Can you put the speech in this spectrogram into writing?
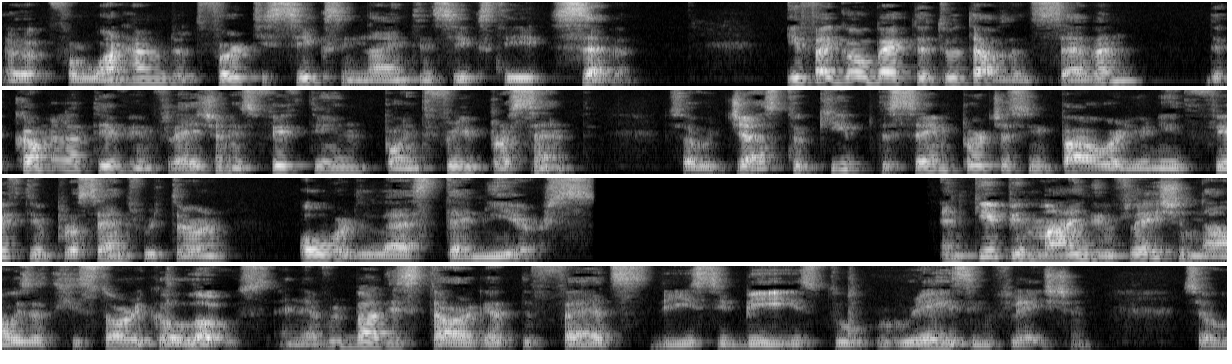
uh, for 136 in 1967. If I go back to 2007, the cumulative inflation is 15.3%. So just to keep the same purchasing power, you need 15% return over the last 10 years. And keep in mind, inflation now is at historical lows, and everybody's target, the Feds, the ECB, is to raise inflation. So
